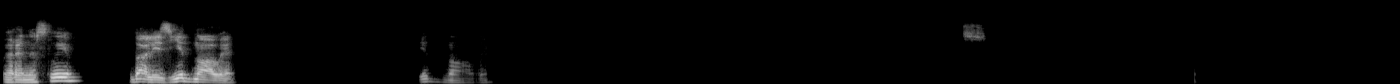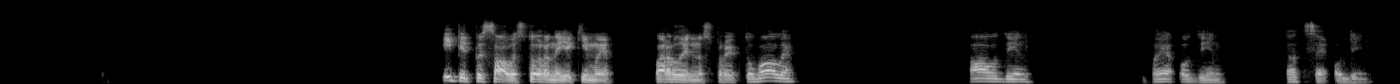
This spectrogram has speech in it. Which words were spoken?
Перенесли. Далі з'єднали. З'єднали. І підписали сторони, які ми паралельно спроєктували. А1, Б1 та С1.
